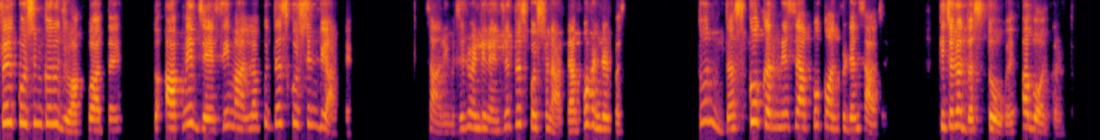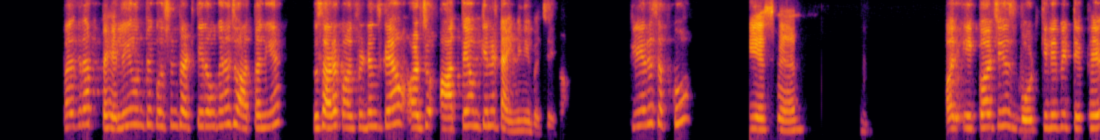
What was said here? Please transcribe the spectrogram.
फिर क्वेश्चन करो जो आपको आता है। तो आपने जैसे ही मान लो आपको दस क्वेश्चन भी आते हैं सारे में से ट्वेंटी नाइन से दस क्वेश्चन आते हैं आपको हंड्रेड परसेंट तो उन दस को करने से आपको कॉन्फिडेंस आ जाए कि चलो दस तो हो गए अब और कर दो। पर अगर आप पहले ही उन पे क्वेश्चन पे अटके रहोगे ना जो आता नहीं है तो सारा कॉन्फिडेंस गया और जो आते हैं उनके लिए टाइम ही नहीं बचेगा। क्लियर है सबको? Yes, ma'am. और एक और चीज़ बोर्ड के लिए भी टिप है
